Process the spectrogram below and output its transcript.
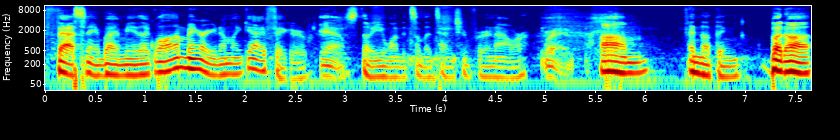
fascinated by me. Like, well, I'm married. I'm like, yeah, I figured. Yeah. So you wanted some attention for an hour, right. um, and nothing. But uh,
